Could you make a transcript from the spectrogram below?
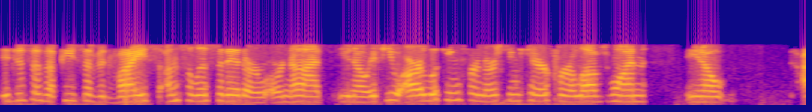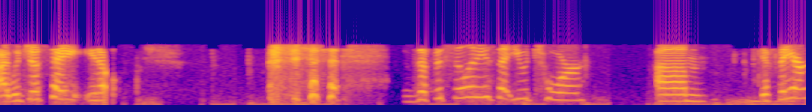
it just as a piece of advice, unsolicited or or not, you know, if you are looking for nursing care for a loved one, you know, I would just say, you know, the facilities that you tour um if they are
